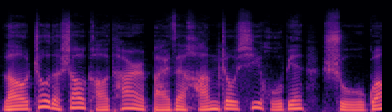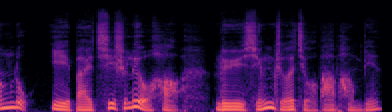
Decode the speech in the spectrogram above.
老周的烧烤摊儿摆在杭州西湖边曙光路一百七十六号。旅行者酒吧旁边，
